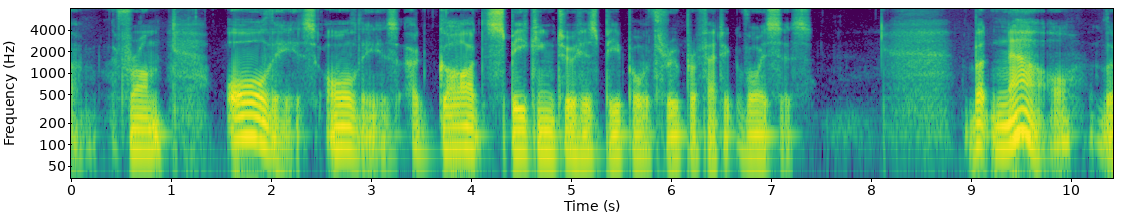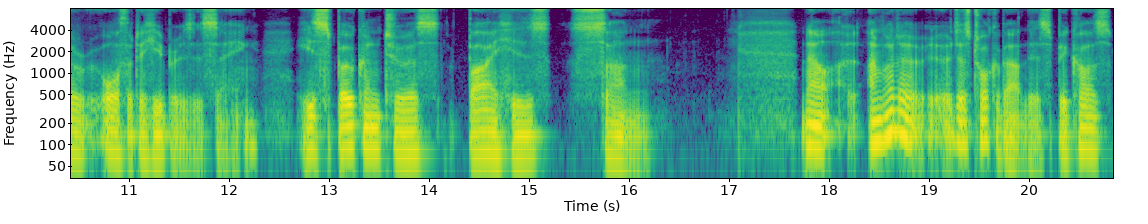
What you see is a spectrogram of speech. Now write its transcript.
uh, from. All these, all these are God speaking to his people through prophetic voices. But now, the author to Hebrews is saying, He's spoken to us by His Son. Now, I'm going to just talk about this because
